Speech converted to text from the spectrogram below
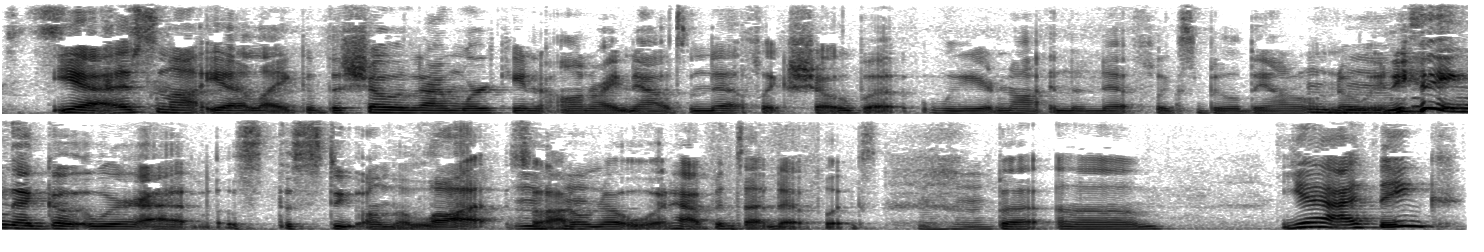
It's Yeah, it's not. Yeah, like the show that I'm working on right now, it's a Netflix show, but we're not in the Netflix building. I don't know mm-hmm. anything that go. We're at the stu- on the lot, so I don't mm-hmm. know what happens at Netflix. Mm-hmm. But um, yeah, I think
